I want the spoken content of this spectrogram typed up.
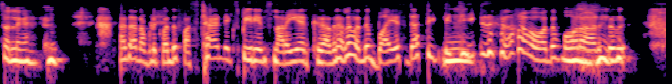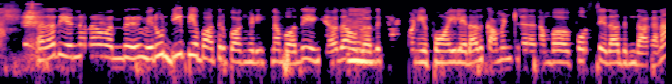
சொல்லுங்க. அதான் நம்மளுக்கு வந்து ஃபர்ஸ்ட் ஹேண்ட் எக்ஸ்பீரியன்ஸ் நிறைய இருக்கு. அதனால வந்து பயஸ்டா திட்டி. தீட்டு நம்ம வந்து போற அடுத்தது. அதாவது என்னன்னா வந்து வெறும் டிபிய பாத்திருப்பாங்கடி நம்ம வந்து எங்கேயாவது அவங்கள. வந்து ட்ராக் பண்ணிருப்போம். இல்ல ஏதாவது கமெண்ட்ல நம்ம போஸ்ட் ஏதாவது இருந்தாங்கன்னா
